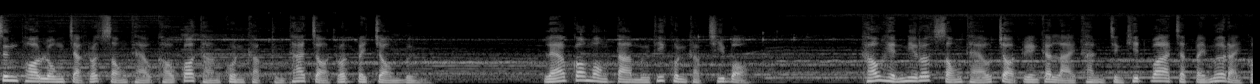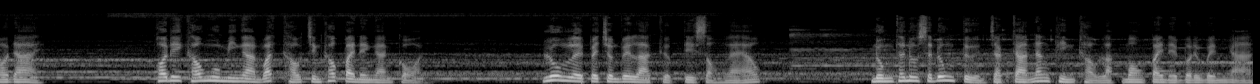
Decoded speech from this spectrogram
ซึ่งพอลงจากรถสองแถวเขาก็ถามคนขับถึงท่าจอดรถไปจอมบึง แล้วก็มองตามมือที่คนขับชี้บอก เขาเห็นมีรถสองแถวจอดเรียงกันหลายคันจึงคิดว่าจะไปเมื่อไหร่ก็ได้ พอดีเขางูมีงานวัดเขาจึงเข้าไปในงานก่อน ล่วงเลยไปจนเวลาเกือบตีสองแล้ว หนุ่มธนูสะดุ้งตื่นจากการนั่งพิงเข่าหลับมองไปในบริเวณงาน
